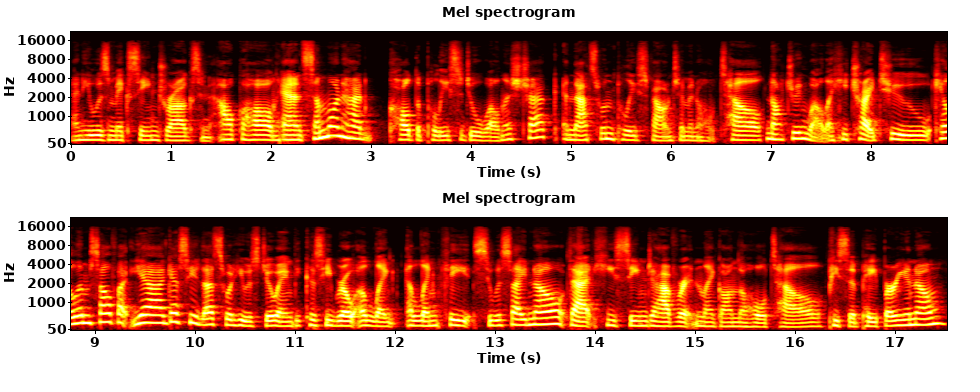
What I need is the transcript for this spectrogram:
and he was mixing drugs and alcohol. And someone had called the police to do a wellness check. And that's when police found him in a hotel, not doing well. Like he tried to kill himself. Yeah, I guess he, that's what he was doing because he wrote a, length, a lengthy suicide note that he seemed to have written like on the hotel piece of paper, you know?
